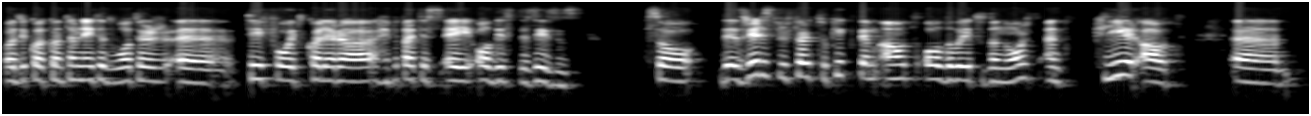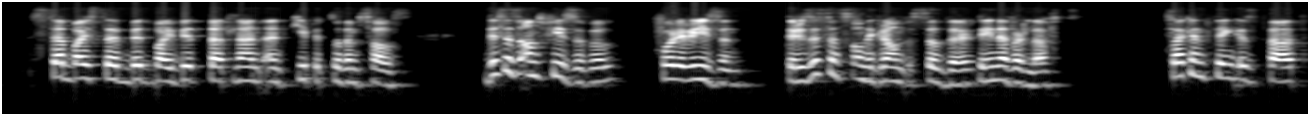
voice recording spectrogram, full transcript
what you call contaminated water, typhoid, cholera, hepatitis A, all these diseases. So the Israelis prefer to kick them out all the way to the north and clear out step by step, bit by bit, that land and keep it to themselves. This is unfeasible for a reason. The resistance on the ground is still there. They never left. Second thing is that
